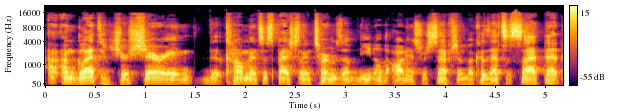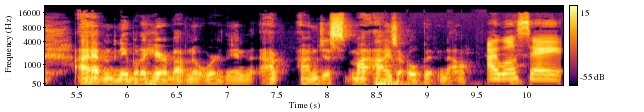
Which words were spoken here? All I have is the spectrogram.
I- I'm glad that you're sharing the comments, especially in terms of you know the audience reception, because that's a side that I haven't been able to hear about noteworthy, and I'm I'm just my eyes are open now. I will say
